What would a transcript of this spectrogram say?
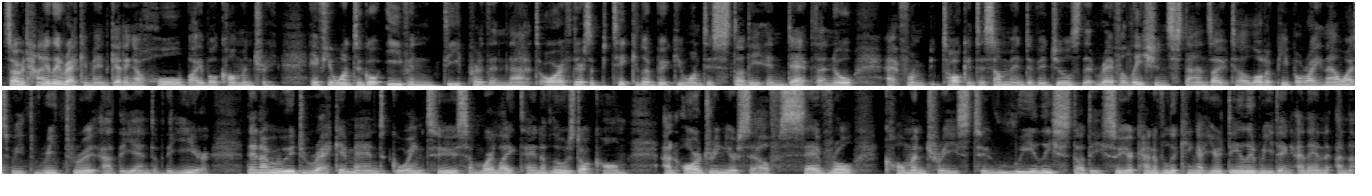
So I would highly recommend getting a whole Bible commentary. If you want to go even deeper than that, or if there's a particular book you want to study in depth, I know uh, from talking to some individuals that Revelation stands out to a lot of people right now as we read through it at the end of the year, then I would recommend going to somewhere like 10ofthose.com and ordering yourself several commentaries to really study. So you're kind of looking at your daily reading and then an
